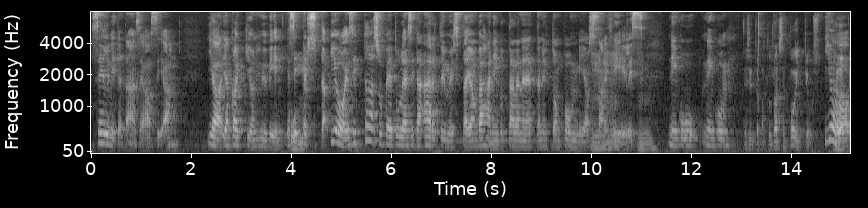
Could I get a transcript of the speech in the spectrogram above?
selvitetään se asia. Mm. Ja, ja kaikki on hyvin. Ja sitten, joo, ja sitten taas rupeaa tulee sitä ärtymystä ja on vähän mm. niin kuin tällainen, että nyt on pommi jossain mm. fiilis. Mm. Niin kuin, niin kuin, ja sitten tapahtuu taas se poikkeus. Joo,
